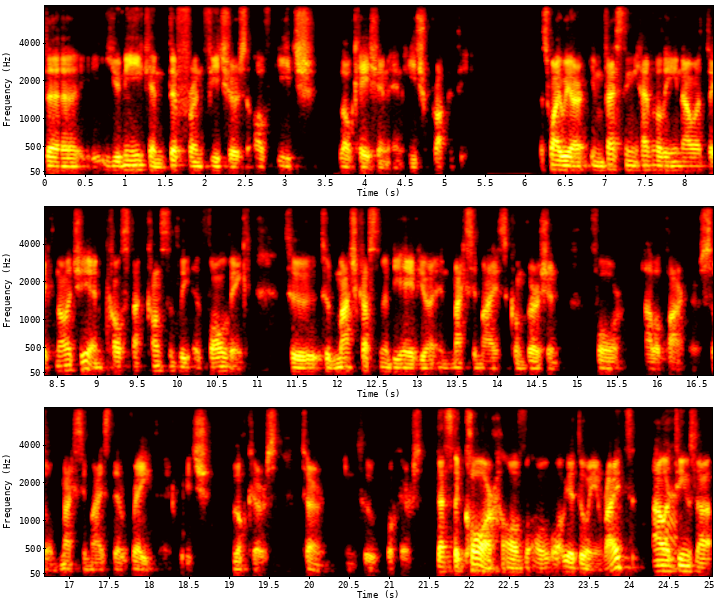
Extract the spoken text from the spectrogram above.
the unique and different features of each location and each property. That's why we are investing heavily in our technology and constantly evolving to, to match customer behavior and maximize conversion for our partners. So maximize the rate at which lookers turn into bookers. That's the core of, of what we're doing, right? Our yeah. teams are,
